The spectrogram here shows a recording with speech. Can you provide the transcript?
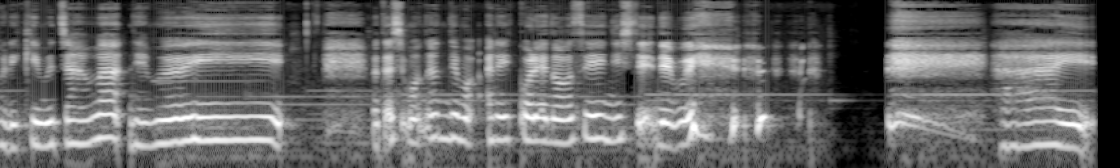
森キムちゃんは眠い。私も何でもあれこれのせいにして眠い。はい。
